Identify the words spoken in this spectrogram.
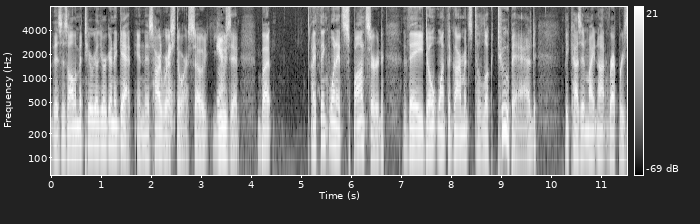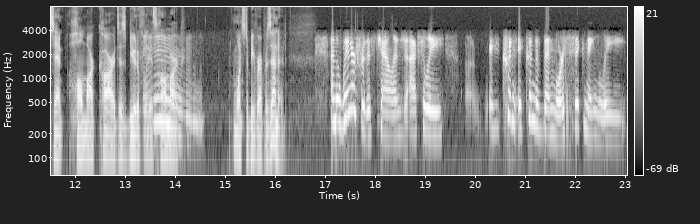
"This is all the material you're going to get in this hardware Right. store, so use it." But I think when it's sponsored, they don't want the garments to look too bad because it might not represent Hallmark cards as beautifully as Hallmark wants to be represented. And the winner for this challenge actually uh, it couldn't it couldn't have been more sickeningly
